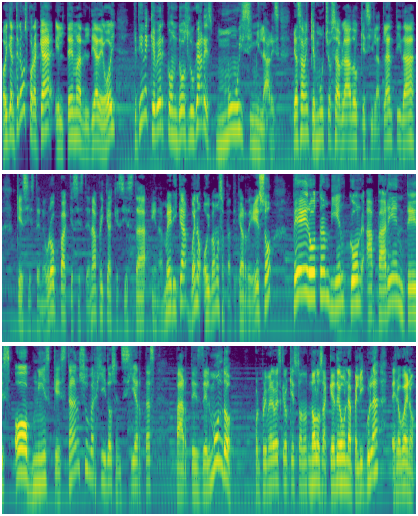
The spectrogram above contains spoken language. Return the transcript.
Oigan, tenemos por acá el tema del día de hoy que tiene que ver con dos lugares muy similares. Ya saben que mucho se ha hablado que si la Atlántida, que si está en Europa, que si está en África, que si está en América. Bueno, hoy vamos a platicar de eso, pero también con aparentes ovnis que están sumergidos en ciertas partes del mundo. Por primera vez creo que esto no, lo saqué de una película, pero bueno,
